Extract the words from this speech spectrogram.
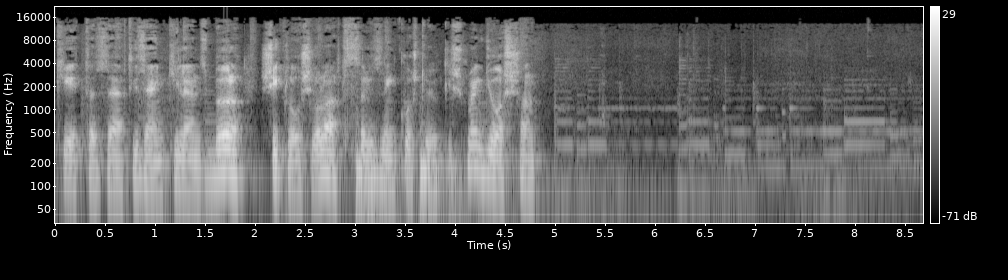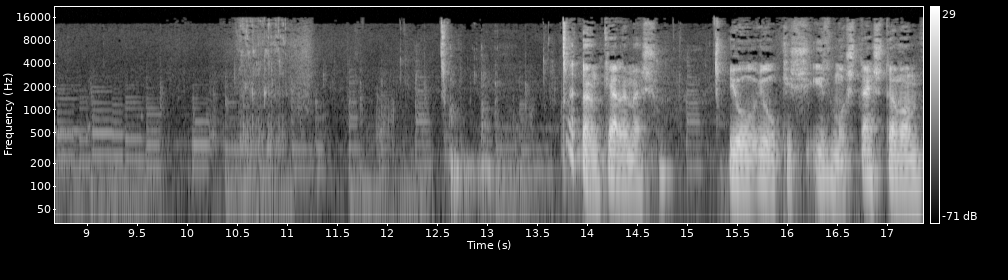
2019-ből, Siklósi olasz Riesling kóstoljuk is meg gyorsan. Hát nagyon kellemes, jó, jó kis izmos teste van.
